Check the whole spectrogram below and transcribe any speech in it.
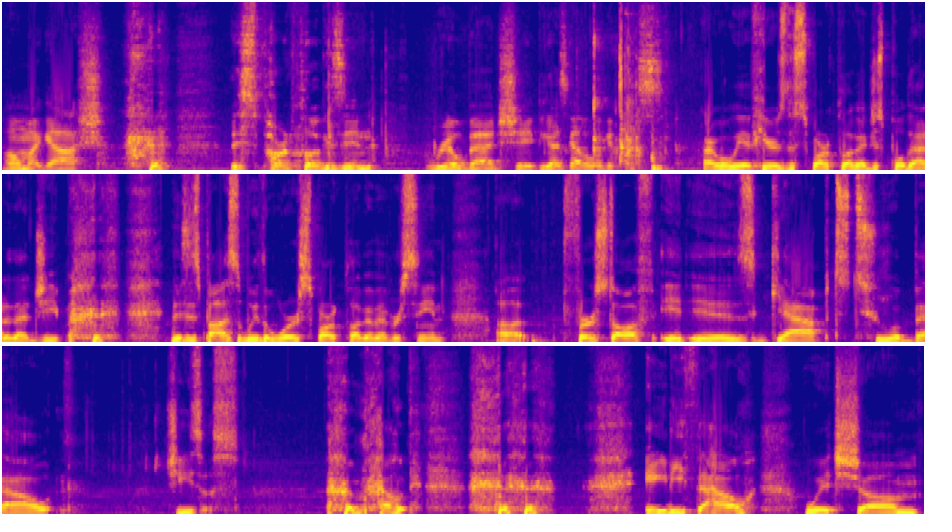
Oh my gosh. this spark plug is in real bad shape. You guys got to look at this. All right, what we have here is the spark plug I just pulled out of that Jeep. this is possibly the worst spark plug I've ever seen. Uh, first off, it is gapped to about Jesus, about 80 thou, which um,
